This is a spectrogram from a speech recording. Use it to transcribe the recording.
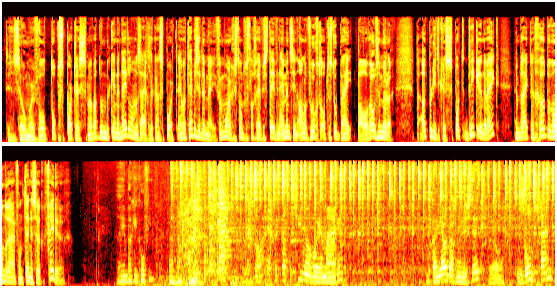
Het is een zomer vol topsporters. Maar wat doen bekende Nederlanders eigenlijk aan sport? En wat hebben ze ermee? Vanmorgen stond verslaggever Steven Emmens in alle vroegte op de stoep bij Paul Rozenmuller. De oud-politicus sport drie keer in de week... en blijkt een groot bewonderaar van tennisser Federer. Wil je een bakje koffie? Ja, nou graag. Ik zal echt een cappuccino voor je maken. Dan kan jouw dag niet meer stuk. De zon schijnt.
